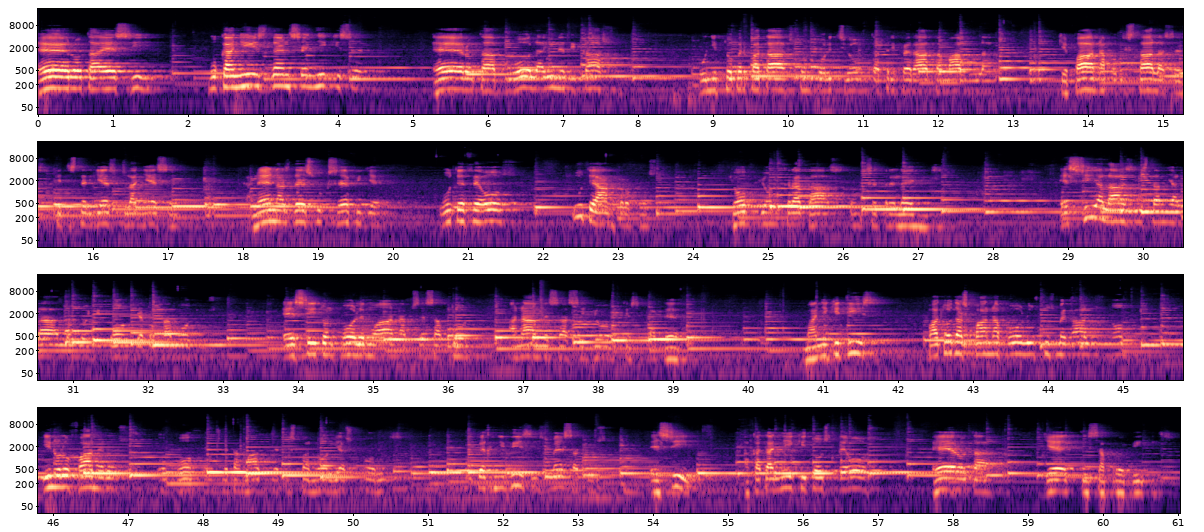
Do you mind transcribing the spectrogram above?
Έρωτα εσύ που κανείς δεν σε νίκησε, έρωτα που όλα είναι δικά σου, που νυχτοπερπατάς των κοριτσιών τα τρυφερά τα μαύλα και πάνω από τις θάλασσες και τις στεριές πλανιέσαι. Κανένας δεν σου ξέφυγε, ούτε Θεός, ούτε άνθρωπος, κι όποιον κρατάς τον ξετρελαίνεις. Εσύ αλλάζεις τα μυαλά των λογικών για τον χαμό τους. Εσύ τον πόλεμο άναψες αυτόν ανάμεσα σε γιο και σε πατέρα. Μα νικητής, πατώντας πάνω από όλους τους μεγάλους νόμους, είναι ολοφάνερος ο πόθος και τα μάτια της πανόλιας χώρης. Παιχνιδίζεις μέσα τους, εσύ, ακατανίκητος Θεός, έρωτα και της Αφροδίτης.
